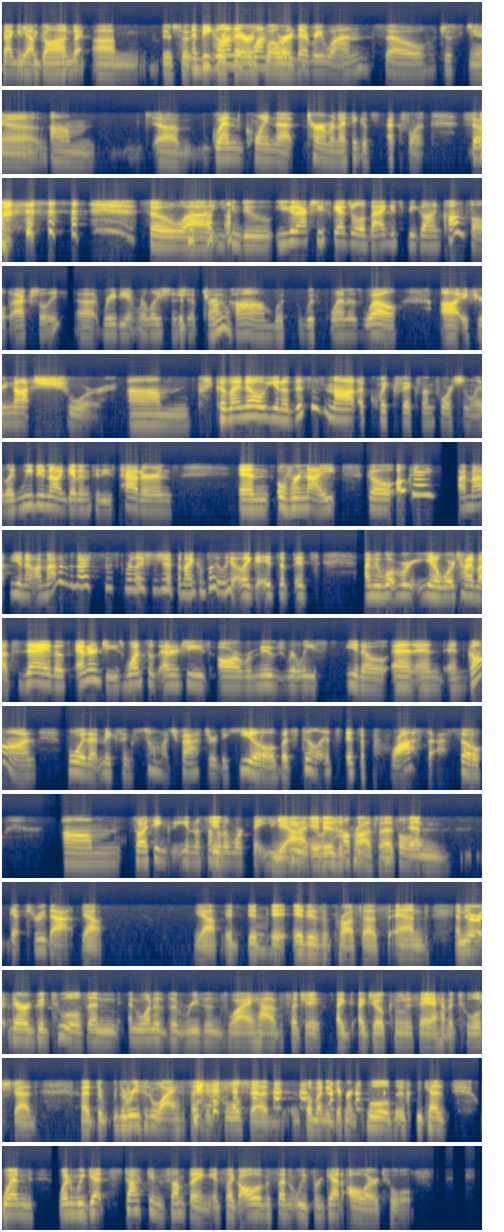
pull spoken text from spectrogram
Baggage Yep, be gone. Um, there's a And be gone there is one well word, as- everyone. So just Yeah. um, um, Gwen coined that term, and I think it's excellent. So, so uh, you can do you can actually schedule a baggage be gone consult actually at radiantrelationship.com with with Gwen as well uh, if you're not sure. Because I know you know this is not a quick fix, unfortunately. Like we do not get into these patterns and overnight go okay. I'm out, you know, I'm out of the narcissistic relationship, and I completely like it's a, it's I mean, what we're you know what we're talking about today, those energies. Once those energies are removed, released, you know, and and and gone, boy, that makes things so much faster to heal. But still, it's it's a process. So, um, so I think you know some It- of the work that you yeah, do is it is a process, and get through that. yeah, yeah, it it, Mhm. it it is a process, and and there are, there are good tools, and and one of the reasons why I have such a I, I jokingly say I have a tool shed. Uh, the the reason why I have such a tool shed and so many different tools is because when when we get stuck in something, it's like all of a sudden we forget all our tools.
